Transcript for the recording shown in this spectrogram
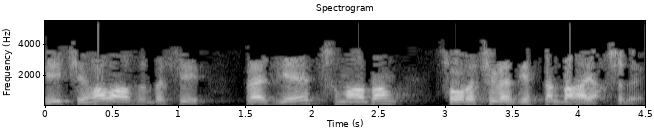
Deyir ki, hal-hazırdakı vəziyyət çıxmaqdan sonraki vəziyyətdən daha yaxşıdır.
